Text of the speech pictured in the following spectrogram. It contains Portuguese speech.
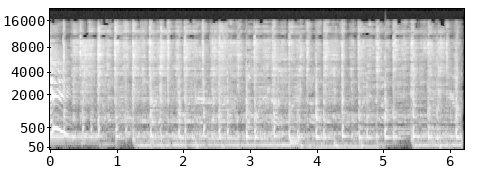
Ih!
